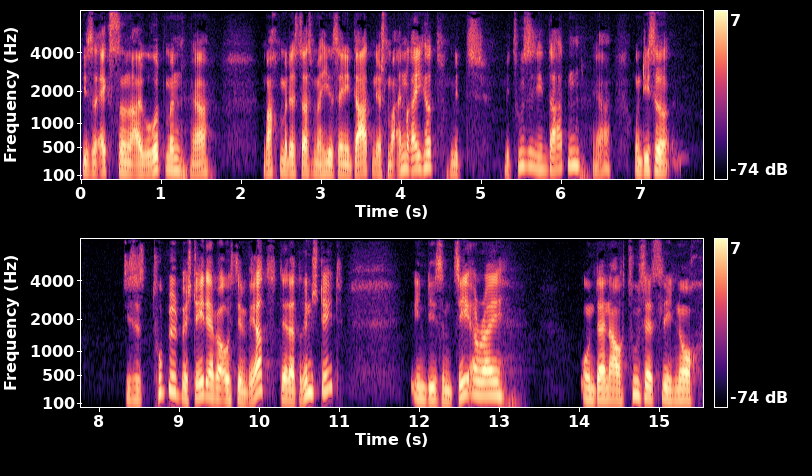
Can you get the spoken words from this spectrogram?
dieser externen Algorithmen, ja, macht man das, dass man hier seine Daten erstmal anreichert mit, mit zusätzlichen Daten, ja, und dieser, dieses Tupel besteht aber aus dem Wert, der da drin steht, in diesem C-Array, und dann auch zusätzlich noch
